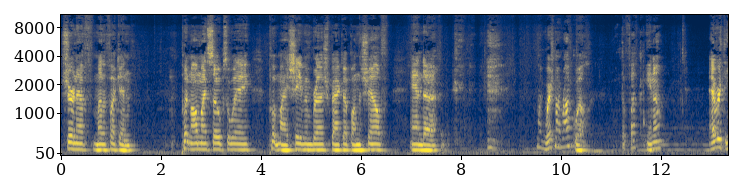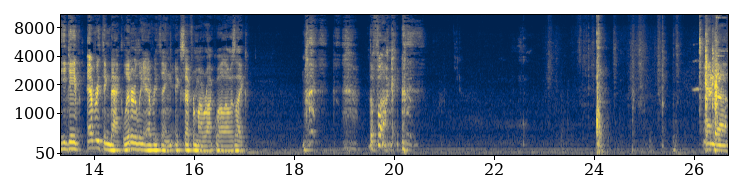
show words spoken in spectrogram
sure enough, motherfucking putting all my soaps away, put my shaving brush back up on the shelf, and uh, like, where's my Rockwell? What the fuck, you know? Everything he gave everything back, literally everything except for my Rockwell. I was like, the fuck. and uh,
